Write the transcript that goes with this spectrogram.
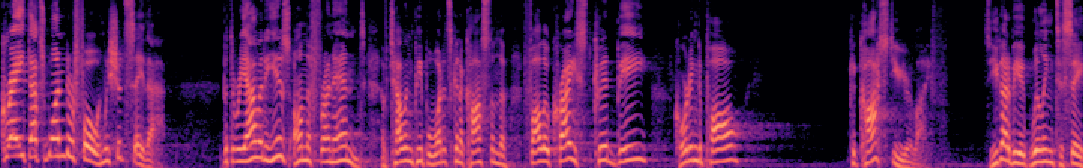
Great, that's wonderful. And we should say that. But the reality is, on the front end of telling people what it's going to cost them to follow Christ could be, according to Paul, could cost you your life. So you got to be willing to say,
